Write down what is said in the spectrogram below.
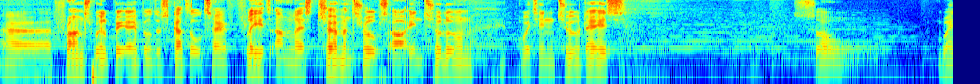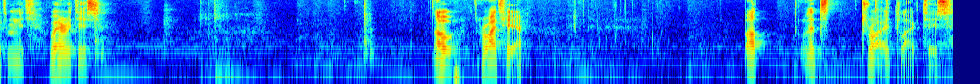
Uh, France will be able to scuttle their fleet unless German troops are in Toulon within two days. So, wait a minute, where it is? Oh, right here. But let's try it like this.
